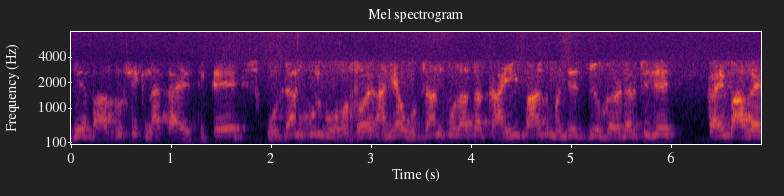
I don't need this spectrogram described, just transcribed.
जे बहादूर शेख नाका आहे तिथे उड्डाणपूल होतोय आणि या उड्डाणपुलाचा काही भाग म्हणजे जो गर्डरचे जे काही भाग आहे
